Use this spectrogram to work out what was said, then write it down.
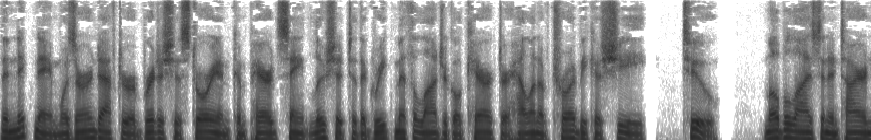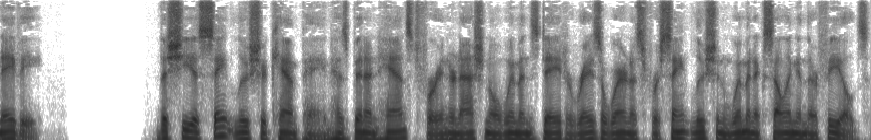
The nickname was earned after a British historian compared St. Lucia to the Greek mythological character Helen of Troy because she, too, mobilized an entire navy. The She is St. Lucia campaign has been enhanced for International Women's Day to raise awareness for St. Lucian women excelling in their fields.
